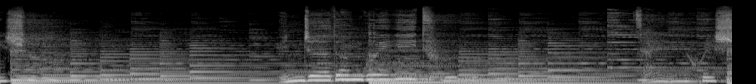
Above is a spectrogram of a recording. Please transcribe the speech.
回首，云遮断归途。再回首，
